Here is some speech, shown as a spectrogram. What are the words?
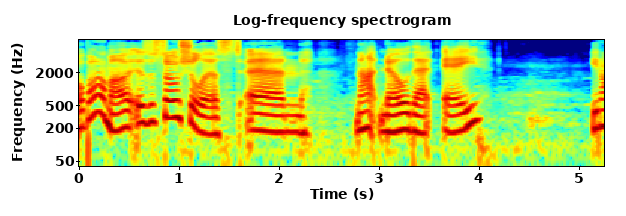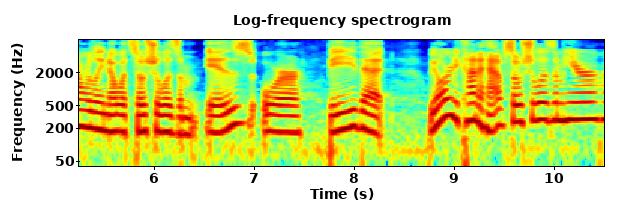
Obama is a socialist and not know that A, you don't really know what socialism is, or B, that we already kind of have socialism here.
